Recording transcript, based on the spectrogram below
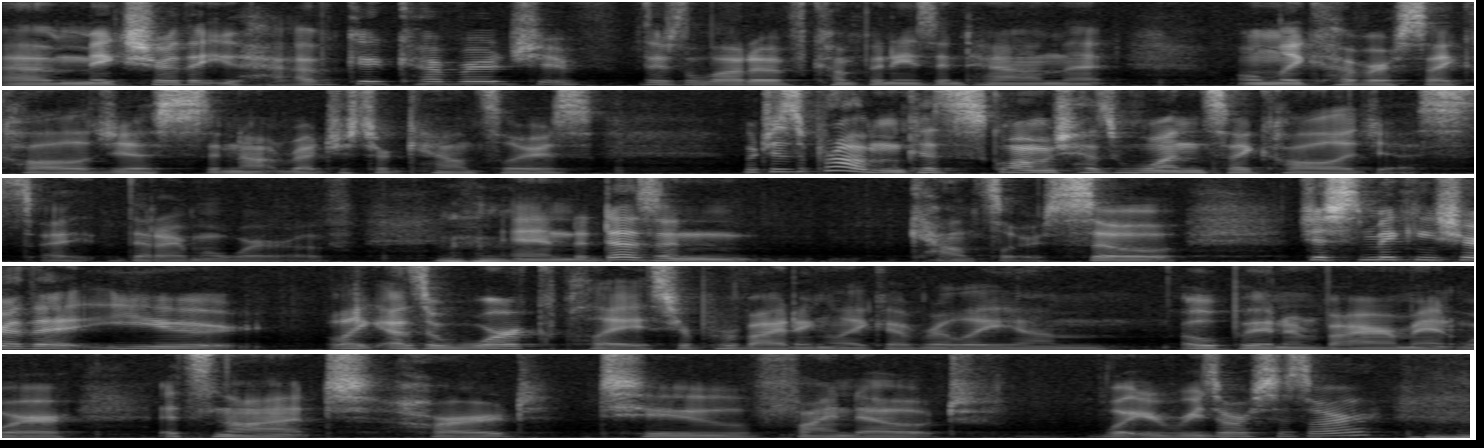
um, make sure that you have good coverage. If there's a lot of companies in town that only cover psychologists and not registered counselors, which is a problem because Squamish has one psychologist I, that I'm aware of, mm-hmm. and a dozen counselors. So just making sure that you like as a workplace you're providing like a really um, open environment where it's not hard to find out what your resources are. Mm-hmm.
